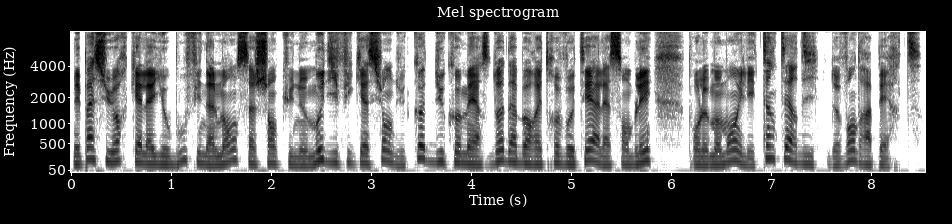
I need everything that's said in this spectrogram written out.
mais pas sûr qu'elle aille au bout finalement, sachant qu'une modification du Code du commerce doit d'abord être votée à l'Assemblée. Pour le moment, il est interdit de vendre à perte.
